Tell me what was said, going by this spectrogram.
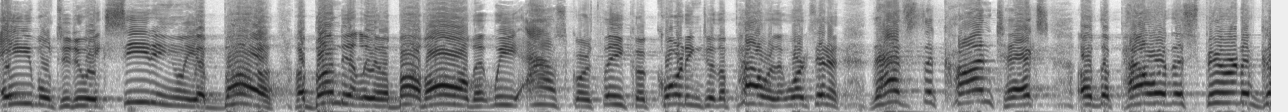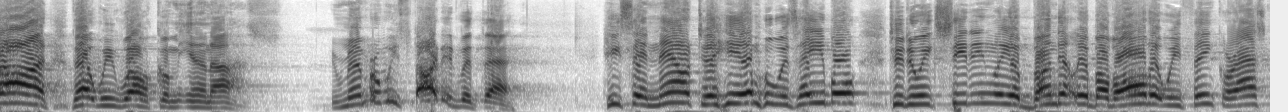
able to do exceedingly above, abundantly above all that we ask or think according to the power that works in us. That's the context of the power of the Spirit of God that we welcome in us. Remember, we started with that. He said, Now to him who is able to do exceedingly abundantly above all that we think or ask,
